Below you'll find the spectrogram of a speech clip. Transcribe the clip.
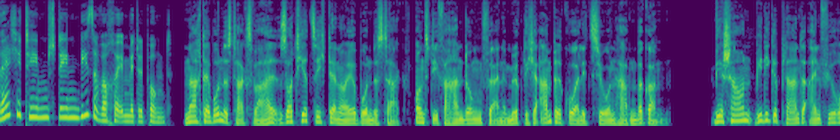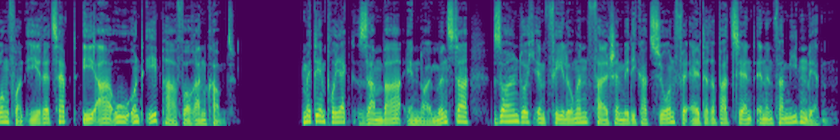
Welche Themen stehen diese Woche im Mittelpunkt? Nach der Bundestagswahl sortiert sich der neue Bundestag und die Verhandlungen für eine mögliche Ampelkoalition haben begonnen. Wir schauen, wie die geplante Einführung von E-Rezept, EAU und EPA vorankommt. Mit dem Projekt Samba in Neumünster sollen durch Empfehlungen falsche Medikation für ältere Patientinnen vermieden werden.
